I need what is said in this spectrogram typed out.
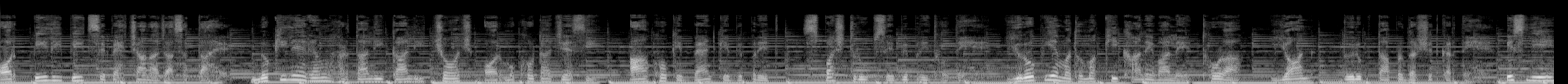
और पीली पीठ से पहचाना जा सकता है। नुकीले रंग हड़ताली काली चौच और मुखोटा जैसी आँखों के बैंड के विपरीत स्पष्ट रूप से विपरीत होते हैं। यूरोपीय मधुमक्खी खाने वाले थोड़ा यौन विरूपता प्रदर्शित करते हैं। इसलिए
